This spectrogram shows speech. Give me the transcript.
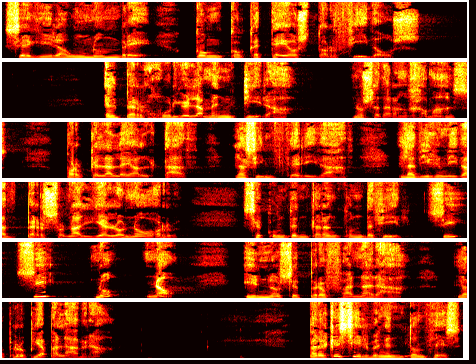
seguir a un hombre con coqueteos torcidos. El perjurio y la mentira no se darán jamás, porque la lealtad, la sinceridad, la dignidad personal y el honor se contentarán con decir sí, sí, no, no, y no se profanará la propia palabra. ¿Para qué sirven entonces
